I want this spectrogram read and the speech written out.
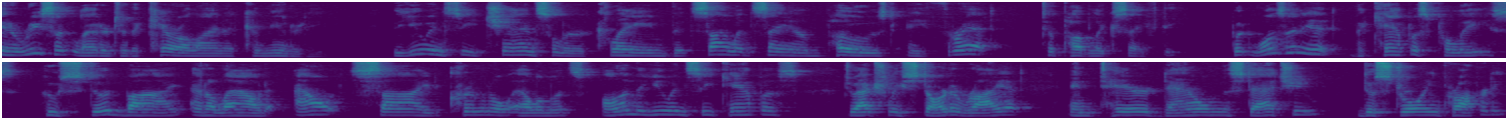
In a recent letter to the Carolina community, the UNC chancellor claimed that Silent Sam posed a threat to public safety. But wasn't it the campus police who stood by and allowed outside criminal elements on the UNC campus to actually start a riot and tear down the statue, destroying property?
